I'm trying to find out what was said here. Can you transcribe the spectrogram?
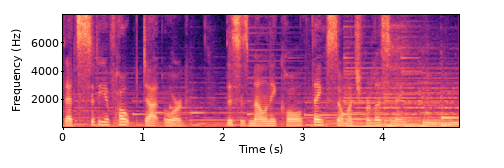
That's cityofhope.org. This is Melanie Cole. Thanks so much for listening.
